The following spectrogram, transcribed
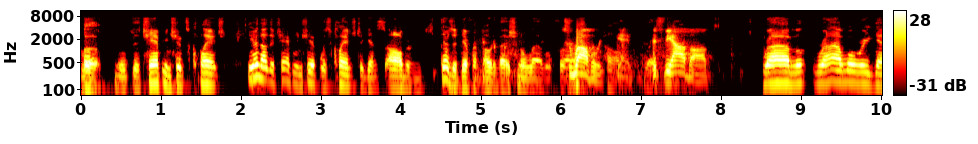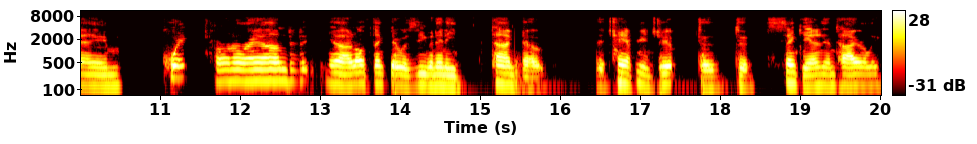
look, the championship's clinched. Even though the championship was clinched against Auburn, there's a different motivational level for it's a rivalry game. It's the IBOB. Rival, rivalry game, quick turnaround. You know, I don't think there was even any time, you know, the championship to to sink in entirely.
